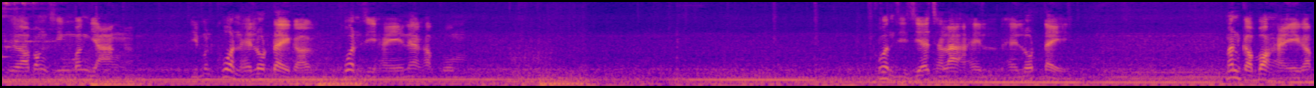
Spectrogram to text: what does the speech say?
เทือบางสิ่งบางอย่างอะที่มันควรให้ลดได้ก็ควรสิให้นะครับ ผม ควรสิเสียสละให้ให้ลดได้มันก็บ่ให้ครับ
